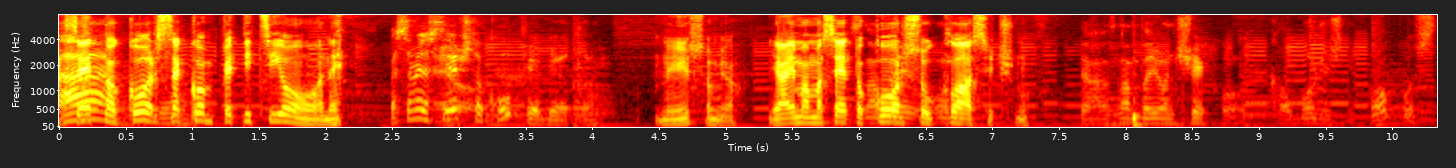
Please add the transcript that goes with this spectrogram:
A, Seto Corsa competizione. Pa sam sve što kupio bio to. Nisam ja. Ja imam Assetto je Corsu on- klasičnu. Ja znam da je on čekao kao božićni popust.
